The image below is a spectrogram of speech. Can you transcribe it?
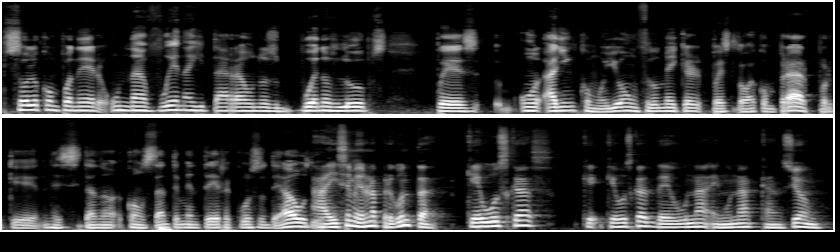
solo componer una buena guitarra, unos buenos loops, pues alguien como yo, un filmmaker, pues lo va a comprar porque necesita constantemente recursos de audio. Ahí se me dio una pregunta. ¿Qué buscas, qué, qué buscas de una, en una canción?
